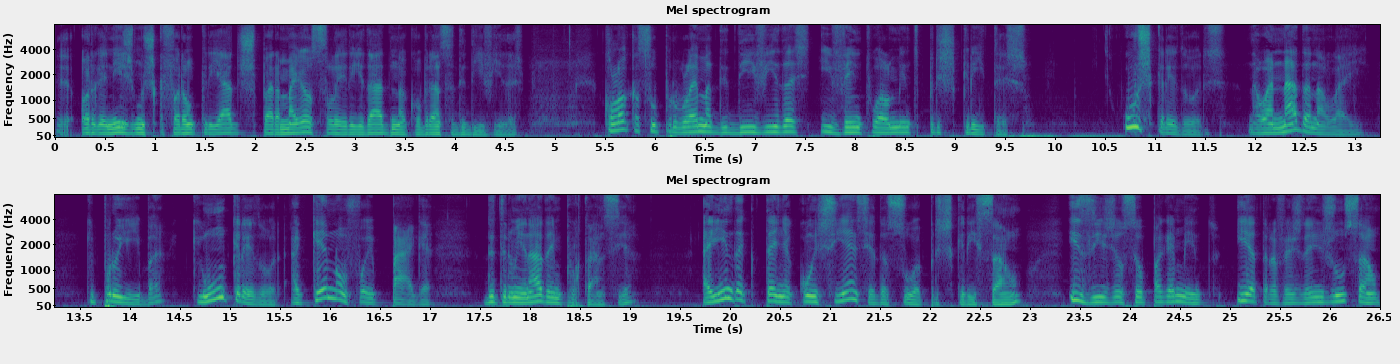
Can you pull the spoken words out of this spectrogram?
eh, organismos que foram criados para maior celeridade na cobrança de dívidas? Coloca-se o problema de dívidas eventualmente prescritas. Os credores não há nada na lei que proíba que um credor a quem não foi paga determinada importância, ainda que tenha consciência da sua prescrição, exija o seu pagamento e através da injunção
